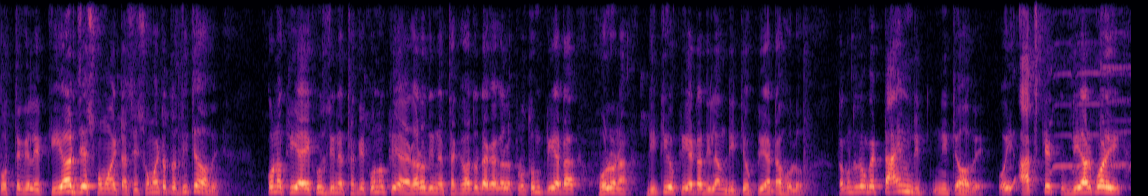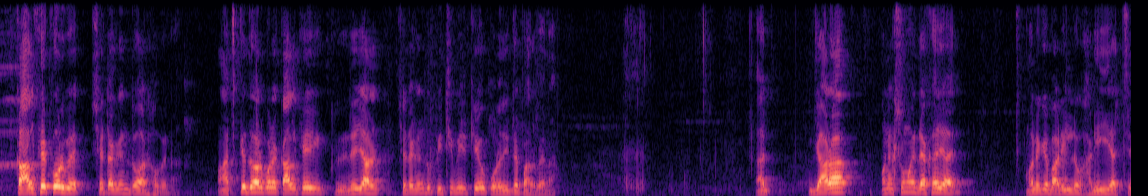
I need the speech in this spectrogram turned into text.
করতে গেলে ক্রিয়ার যে সময়টা, সেই সময়টা তো দিতে হবে। কোনো ক্রিয়া একুশ দিনের থাকে, কোনো ক্রিয়া এগারো দিনের থাকে। হয়তো দেখা গেল প্রথম ক্রিয়াটা হলো না, দ্বিতীয় ক্রিয়াটা দিলাম, দ্বিতীয় ক্রিয়াটা হলো। তখন তো তোমাকে টাইম নিতে হবে। ওই আজকে দেওয়ার পরেই কালকে করবে, সেটা কিন্তু আর হবে না। আজকে দেওয়ার পরে কালকেই রেজাল্ট সেটা কিন্তু পৃথিবীর কেউ করে দিতে পারবে না। আর যারা অনেক সময় দেখা যায়, অনেকে বাড়ির লোক হারিয়ে যাচ্ছে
